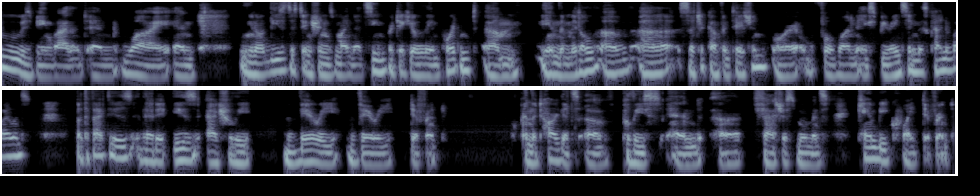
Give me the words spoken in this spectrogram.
who is being violent and why. And you know, these distinctions might not seem particularly important. Um, in the middle of uh, such a confrontation or for one experiencing this kind of violence. But the fact is that it is actually very, very different. And the targets of police and uh, fascist movements can be quite different.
